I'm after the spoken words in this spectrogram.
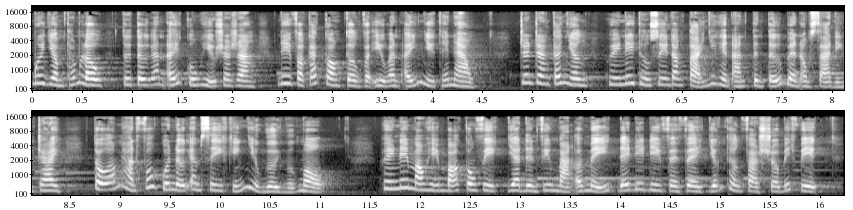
Mưa dầm thấm lâu, từ từ anh ấy cũng hiểu ra rằng Ni và các con cần và yêu anh ấy như thế nào. Trên trang cá nhân, Huyền Ni thường xuyên đăng tải những hình ảnh tình tứ bên ông xã điển trai. Tổ ấm hạnh phúc của nữ MC khiến nhiều người ngưỡng mộ. Huyền Ni mạo hiểm bỏ công việc, gia đình viên mạng ở Mỹ để đi đi về về dấn thân vào showbiz Việt.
